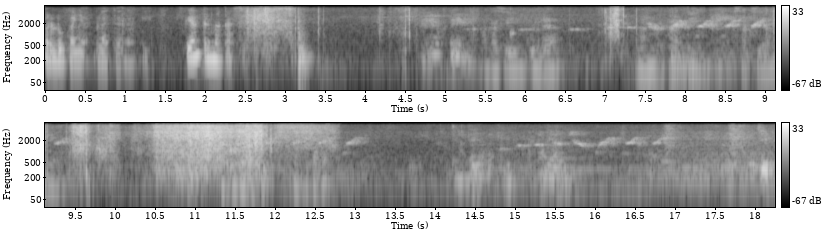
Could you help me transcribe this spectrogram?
perlu banyak belajar lagi. Sekian terima kasih. Terima kasih Bunda memberkati saksiannya. Ada lagi? Ada? Ada yang lagi? Ada. CB.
